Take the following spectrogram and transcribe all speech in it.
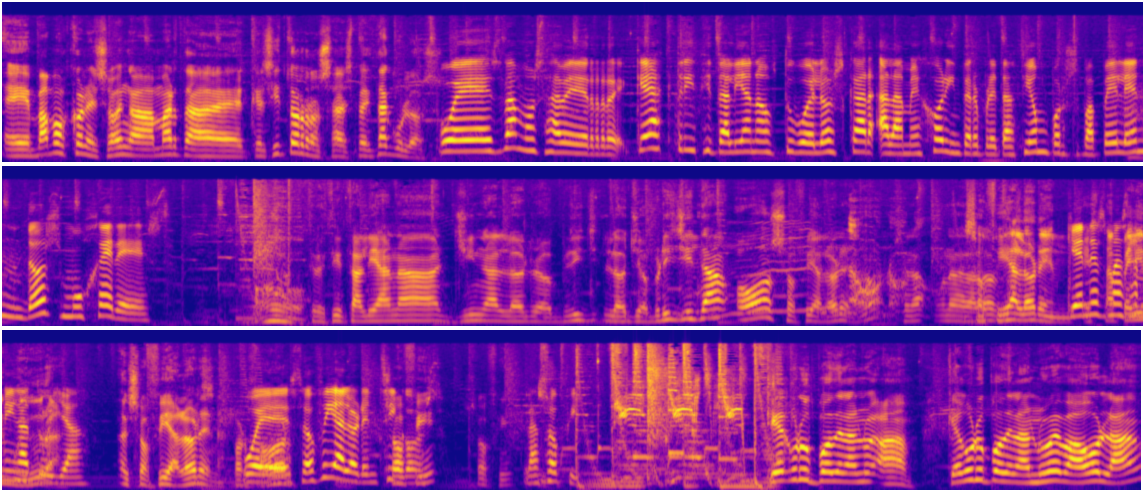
eh, vamos con eso. Venga, Marta, quesito rosa, espectáculos. Pues vamos a ver, ¿qué actriz italiana obtuvo el Oscar a la mejor interpretación por su papel en Dos mujeres? Actriz italiana Gina Lollobrigida o Sofía Loren, ¿no? Será una de las Sofía dos. Loren. ¿Quién es más amiga tuya? Eh, Sofía Loren, por pues favor. Sofía Loren, chicos. Sofi, Sofi. La Sofi. ¿Qué grupo de la nue- ah, ¿Qué grupo de la nueva ola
